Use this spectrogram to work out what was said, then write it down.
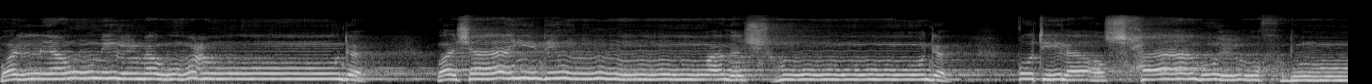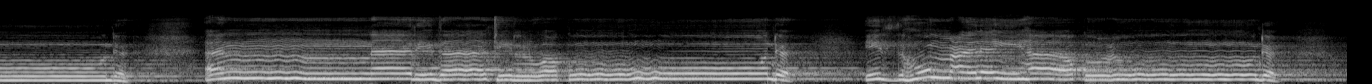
واليوم الموعود وشاهد ومشهود قتل أصحاب الأخدود النار ذات الوقود إذ هم عليها قعود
